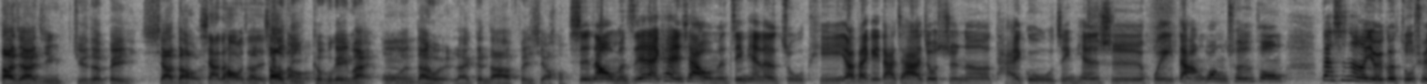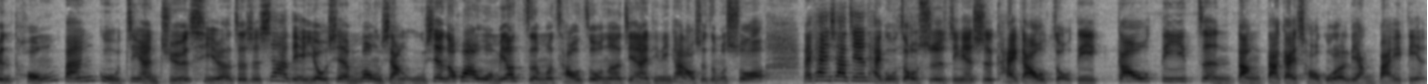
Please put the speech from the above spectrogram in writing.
大家已经觉得被吓到了，吓到我真的到底可不可以买？我们待会来跟大家分享。是，那我们直接来看一下我们今天的主题，要带给大家的就是呢，台股今天是回档望春风，但是呢，有一个族群铜板股竟然崛起了，这是下跌有限，梦想无限的话，我们要怎么操作呢？今天来听听看老师怎么说。来看一下今天台股走势，今天是开高走低，高低震荡。大概超过了两百点，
